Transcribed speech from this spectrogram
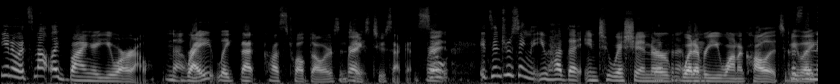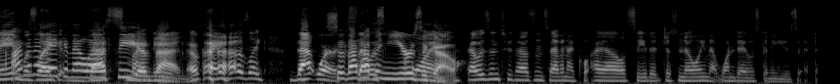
you know, it's not like buying a URL, No. right? Like that costs twelve dollars and Right. takes two seconds. So Right. It's interesting that you had that intuition or Definitely. whatever you want to call it to be like, the name I'm was like make an LLC of that. name. Okay. I was like that works. So that happened years coined. ago. That was in 2007. I, I LLC'd it just knowing that one day I was going to use it.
